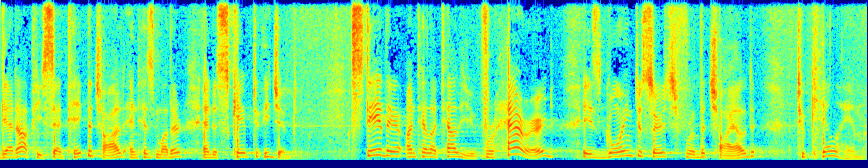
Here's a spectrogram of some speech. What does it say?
Get up, he said, take the child and his mother and escape to Egypt. Stay there until I tell you, for Herod is going to search for the child to kill him.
